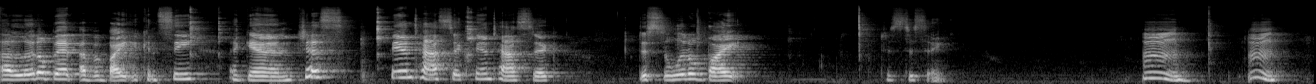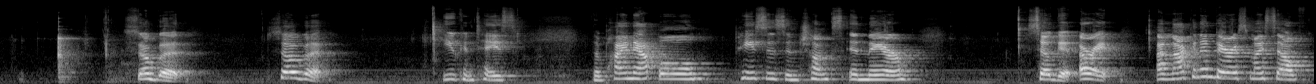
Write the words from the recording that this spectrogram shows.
a little bit of a bite. You can see, again, just fantastic, fantastic. Just a little bite, just to see. Mmm, mmm. So good, so good. You can taste the pineapple, pieces and chunks in there. So good. All right. I'm not going to embarrass myself.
